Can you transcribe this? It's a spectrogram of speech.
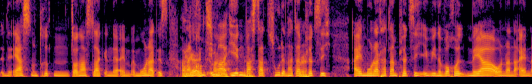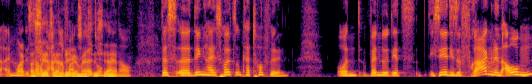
den ersten und dritten Donnerstag in der, im, im Monat ist. Aber dann Geil, kommt immer irgendwas dazu. Dann hat dann Ja. plötzlich, ein Monat hat dann plötzlich irgendwie eine Woche mehr und dann ein, ein Monat ist Passiert aber eine andere ja Veranstaltung. ja, ja. Genau. Das äh, Ding heißt Holz und Kartoffeln. Und wenn du jetzt, ich sehe diese fragenden Augen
